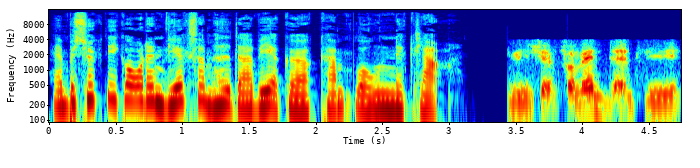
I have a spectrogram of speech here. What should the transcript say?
Han besøgte i går den virksomhed, der er ved at gøre kampvognene klar. Vi kan forvente, at vi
